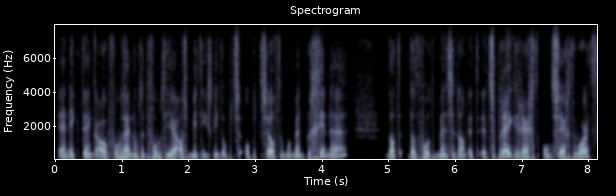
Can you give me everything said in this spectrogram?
en ik denk ook, bijvoorbeeld, hij noemt het bijvoorbeeld hier als meetings niet op, het, op hetzelfde moment beginnen, dat, dat bijvoorbeeld mensen dan het, het spreekrecht ontzegd wordt.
